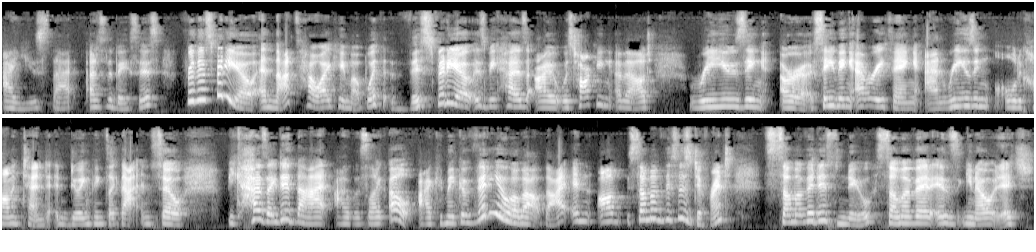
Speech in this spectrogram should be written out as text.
I used that as the basis for this video. And that's how I came up with this video is because I was talking about reusing or saving everything and reusing old content and doing things like that. And so because I did that, I was like, oh, I could make a video about that. And um, some of this is different. Some of it is new. Some of it is, you know, it's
